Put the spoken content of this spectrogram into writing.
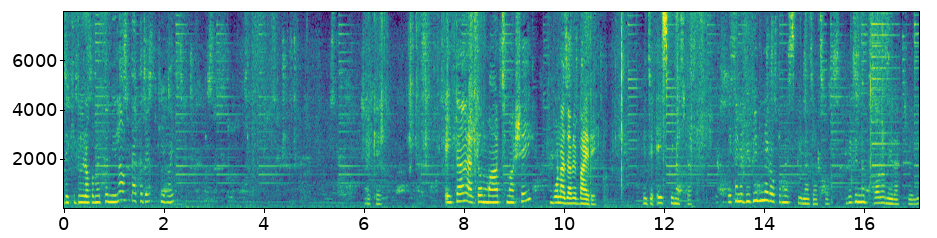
দেখি দুই রকমের তো নিলাম, দেখা যাক কি হয়। ওকে এইটা একদম মার্চ মাসেই বোনা যাবে বাইরে। এই যে এই স্পিনাচটা এখানে বিভিন্ন রকমের স্পিনাচ আছে। বিভিন্ন ধরনের অ্যাকচুয়ালি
